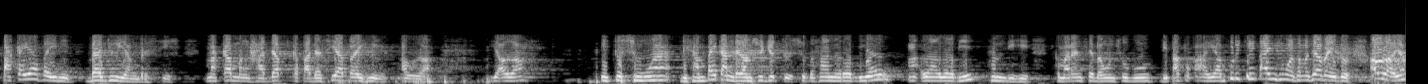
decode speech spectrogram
pakai apa ini? Baju yang bersih. Maka menghadap kepada siapa ini? Allah. Ya Allah, itu semua disampaikan dalam sujud tuh. Subhana rabbiyal a'la wa bihamdihi. Kemarin saya bangun subuh, dipatok ayam, pun diceritain semua sama siapa itu? Allah ya,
